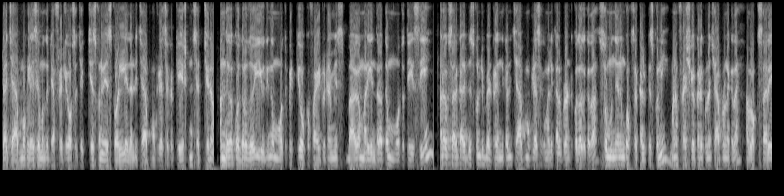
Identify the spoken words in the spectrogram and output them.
ఇలా చేప ముక్కలు వేసే ముందు డెఫినెట్గా ఒకసారి చెక్ చేసుకుని వేసుకోవాలి. లేదంటే చేప ముక్కలు వేసాక టేస్ట్ని సెట్ చేయడం అందుగా కుదరదు. ఈ విధంగా మూత పెట్టి ఒక ఫైవ్ టు టెన్ మినిట్స్ బాగా మరిగిన తర్వాత మూత తీసి మరొకసారి కలిపేసుకుంటే బెటర్ ఎందుకంటే చేప ముక్కలు వేసాక మళ్ళీ కలపడానికి కుదరదు కదా. సో ముందే ఇంకొకసారి కలిపేసుకుని మనం ఫ్రెష్గా కడుక్కున్న చేపలు ఉన్నాయి కదా అవి ఒకసారి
